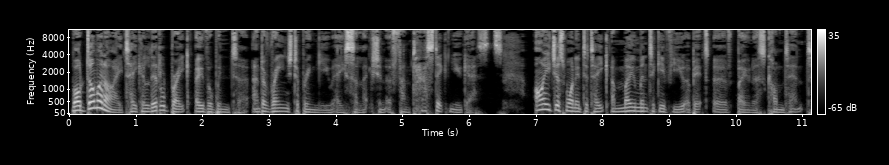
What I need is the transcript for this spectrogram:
While Dom and I take a little break over winter and arrange to bring you a selection of fantastic new guests, I just wanted to take a moment to give you a bit of bonus content.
